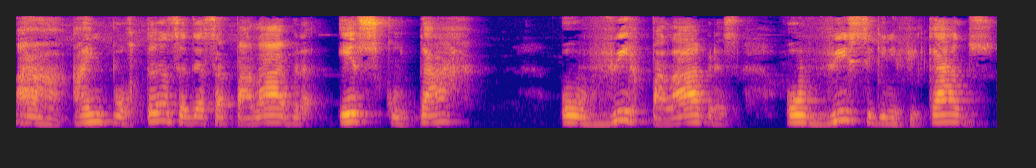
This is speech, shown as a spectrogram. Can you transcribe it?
a, a importância dessa palavra escutar, ouvir palavras, ouvir significados,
